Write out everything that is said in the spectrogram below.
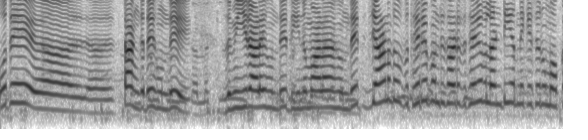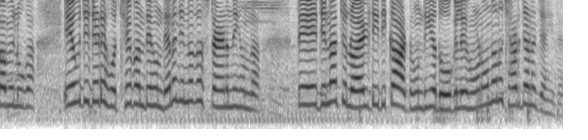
ਉਹ ਤੇ ਢੰਗ ਦੇ ਹੁੰਦੇ, ਜ਼ਮੀਰ ਵਾਲੇ ਹੁੰਦੇ, ਦੀਨ ਵਾਲੇ ਹੁੰਦੇ, ਤੇ ਜਾਣ ਦੋ, ਬਥੇਰੇ ਬੰਦੇ, ਸਾਡੇ ਬਥੇਰੇ ਵਲੰਟੀਅਰ ਨੇ, ਕਿਸੇ ਨੂੰ ਮੌਕਾ ਮਿਲੂਗਾ। ਇਹੋ ਜਿਹੇ ਜਿਹੜੇ ਹੋਛੇ ਬੰਦੇ ਹੁੰਦੇ ਆ ਨਾ, ਜਿਨ੍ਹਾਂ ਦਾ ਸਟੈਂਡ ਨਹੀਂ ਹੁੰਦਾ ਤੇ ਜਿਨ੍ਹਾਂ ਚ ਲਾਇਲਟੀ ਦੀ ਘਾਟ ਹੁੰਦੀ ਹੈ ਦੋਗਲੇ ਹੋਣ, ਉਹਨਾਂ ਨੂੰ ਛੱਡ ਜਾਣਾ ਚਾਹੀਦਾ।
